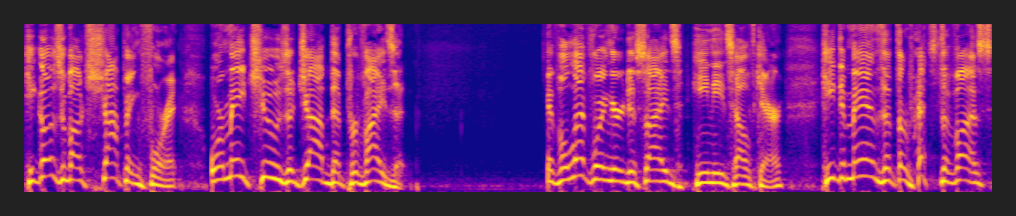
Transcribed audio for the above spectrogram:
he goes about shopping for it or may choose a job that provides it. If a left winger decides he needs health care, he demands that the rest of us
